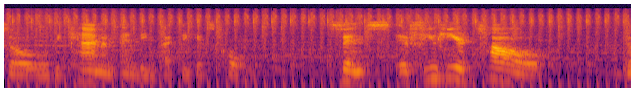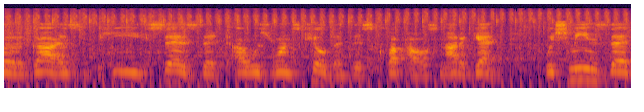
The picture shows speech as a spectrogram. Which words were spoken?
So, the canon ending, I think it's called. Since if you hear Tao the guys, he says that I was once killed at this clubhouse, not again. Which means that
